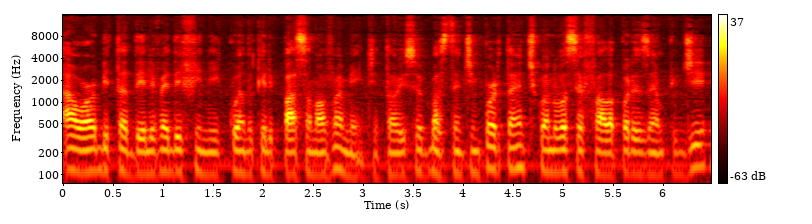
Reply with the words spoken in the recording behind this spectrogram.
a órbita dele vai definir quando que ele passa novamente. Então isso é bastante importante quando você fala, por exemplo, de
